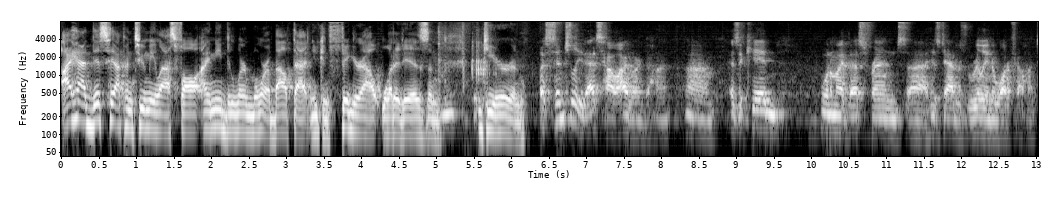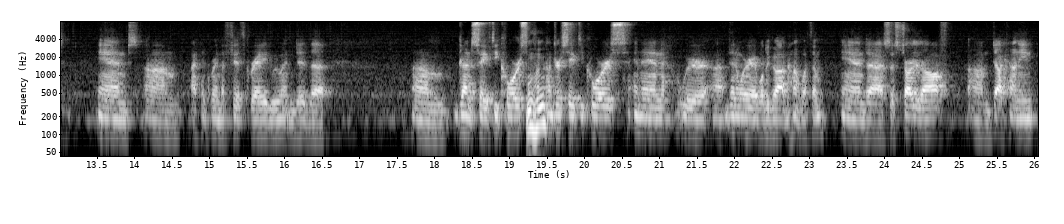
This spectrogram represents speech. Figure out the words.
I had this happen to me last fall. I need to learn more about that, and you can figure out what it is and mm-hmm. gear and. Essentially, that's how I learned to hunt. Um, as a kid, one of my best friends, uh, his dad was really into waterfowl hunting and um, I think we're in the fifth grade. We went and did the um, gun safety course, mm-hmm. hunter safety course, and then we're uh, then we were able to go out and hunt with them. And uh, so started off um, duck hunting,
